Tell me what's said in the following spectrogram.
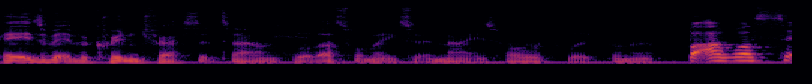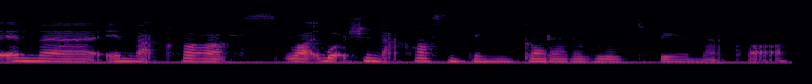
It is a bit of a cringe fest at times, but that's what makes it a nineties horror flick, doesn't it? But I was sitting there in that class, like watching that class and thinking, God, I'd have loved to be in that class.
